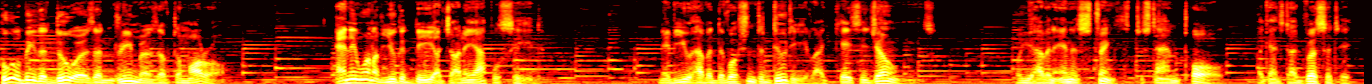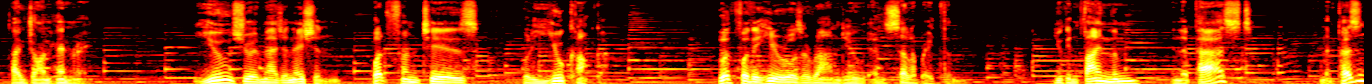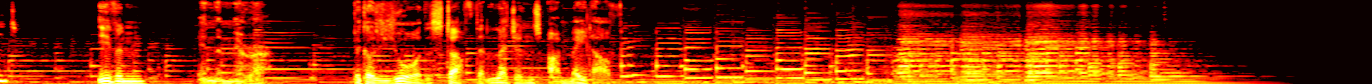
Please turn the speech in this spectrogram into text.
Who will be the doers and dreamers of tomorrow? Any one of you could be a Johnny Appleseed. Maybe you have a devotion to duty like Casey Jones, or you have an inner strength to stand tall against adversity like John Henry. Use your imagination. What frontiers will you conquer? Look for the heroes around you and celebrate them. You can find them in the past, in the present, even in the mirror. Because you're the stuff that legends are made of.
